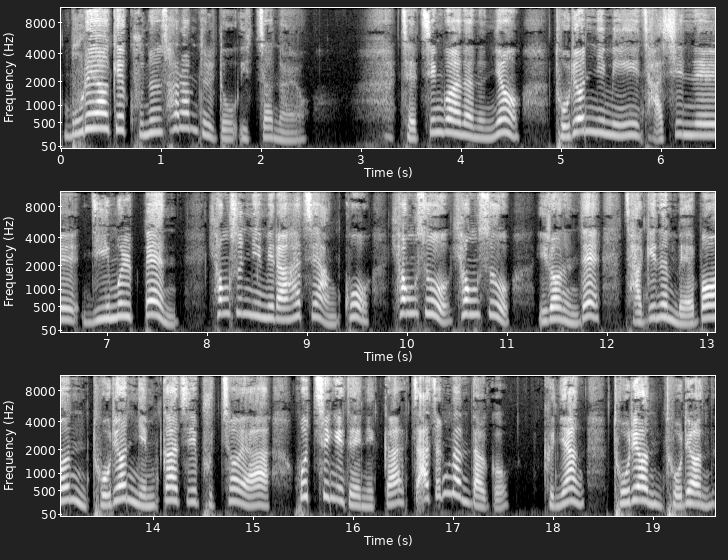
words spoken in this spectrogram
무례하게 구는 사람들도 있잖아요. 제 친구 하나는요, 도련님이 자신을 님을 뺀 형수님이라 하지 않고 형수, 형수 이러는데 자기는 매번 도련님까지 붙여야 호칭이 되니까 짜증난다고. 그냥 도련, 도련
